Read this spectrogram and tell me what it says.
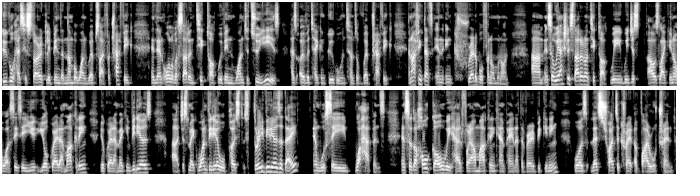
Google has historically been the number one website for traffic. And then all of a sudden, TikTok within one to two years has overtaken Google in terms of web traffic. And I think that's an incredible phenomenon. Um, and so we actually started on TikTok. We we just I was like, you know what, CC, you you're great at marketing. You're great at making videos. Uh, just make one video. We'll post three videos a day and we'll see what happens. And so the whole goal we had for our marketing campaign at the very beginning was let's try to create a viral trend.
